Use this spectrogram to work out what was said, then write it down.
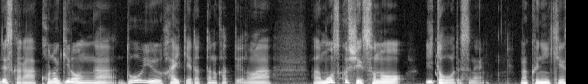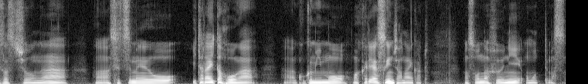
ですからこの議論がどういう背景だったのかっていうのはもう少しその意図をですね、まあ、国警察庁が説明をいただいた方が国民も分かりやすいんじゃないかと、まあ、そんなふうに思ってます。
